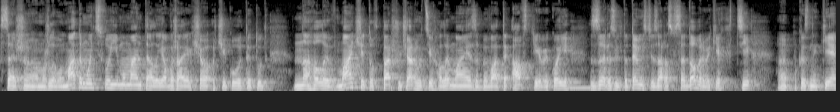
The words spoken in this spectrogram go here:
все ж можливо матимуть свої моменти, але я вважаю, якщо очікувати тут на голи в матчі, то в першу чергу ці голи має забивати Австрія, в якої з результативністю зараз все добре, в яких ці показники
